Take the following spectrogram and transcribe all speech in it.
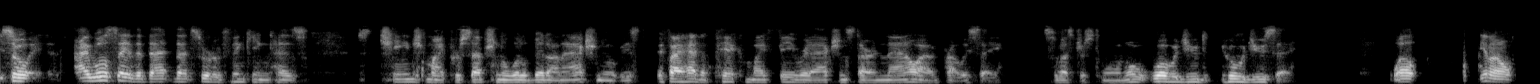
so I will say that that that sort of thinking has changed my perception a little bit on action movies. If I had to pick my favorite action star now, I would probably say Sylvester Stallone. What, what would you? Who would you say? Well, you know,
